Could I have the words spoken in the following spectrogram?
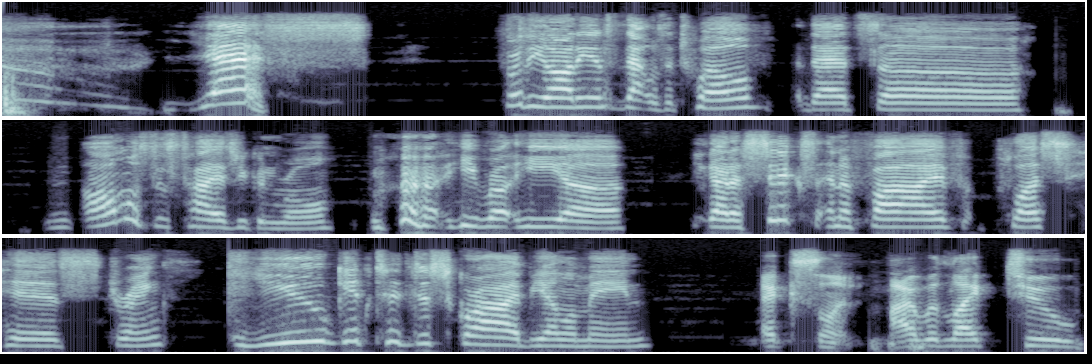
yes. For the audience, that was a 12. That's uh almost as high as you can roll. he he uh he got a 6 and a 5 plus his strength. You get to describe Yellowmane. Excellent. I would like to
